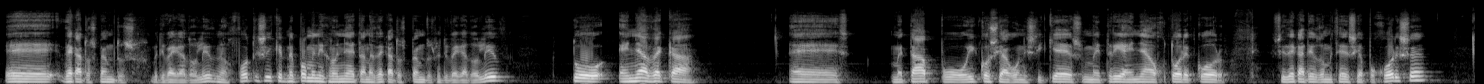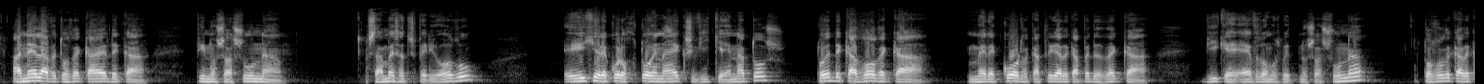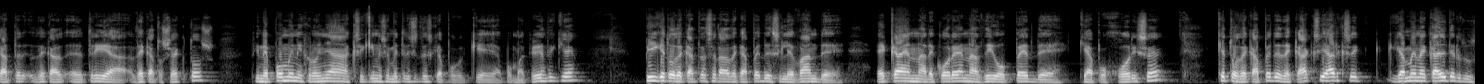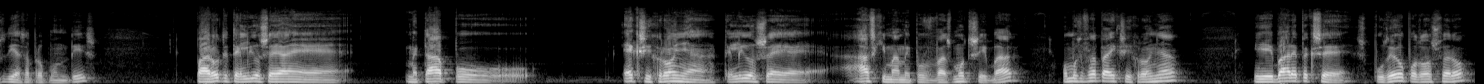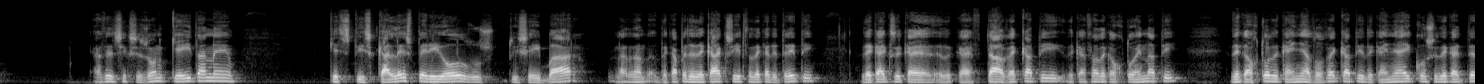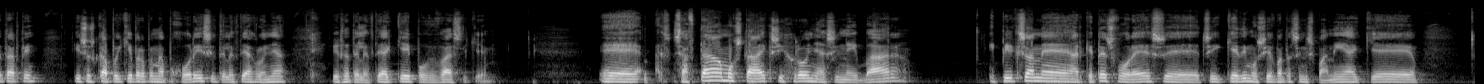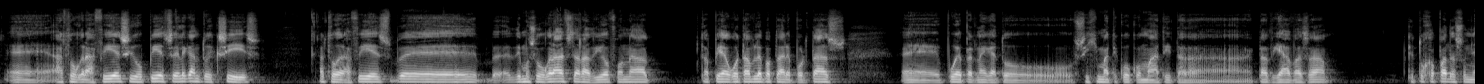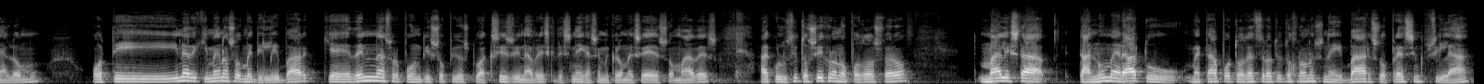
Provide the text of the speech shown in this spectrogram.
Ε, 15ο με τη Βαγιατολίδ, νεοφώτιση και την επόμενη χρονιά ήταν 15ο με τη Βαγιατολίδ. Το 9-10 ε, μετά από 20 αγωνιστικές με 3-9-8 ρεκόρ στη 17η θέση αποχώρησε. Ανέλαβε το 10-11 την Οσασούνα στα μέσα της περίοδου. Ε, είχε ρεκόρ 8-1-6, βγήκε ένατος. Το 11-12 με ρεκόρ 13-15-10 βγήκε 7 με την Οσασούνα. Το 12-13 16 Την επόμενη χρονιά ξεκίνησε με τρεις και, απο, και απομακρύνθηκε. Πήγε το 14-15 στη Λεβάντε, έκανε ένα ρεκόρ 1-2-5 και αποχώρησε. Και το 15-16 άρχισε για μένα η καλύτερη του δουλειά σαν προπονητής. Παρότι τελείωσε ε, μετά από έξι χρόνια τελείωσε άσχημα με υποβιβασμό της Ιμπάρ. Όμως αυτά τα έξι χρόνια η Ιμπάρ έπαιξε σπουδαίο ποδόσφαιρο αυτή τη σεζόν και ήταν και στις καλές περιόδους της Ιμπάρ. Δηλαδή 15-16 ήρθε 13η, 16-17 10η, 17-18 9η 18-19 12η, 19-20 14η. ίσως κάπου εκεί έπρεπε να αποχωρήσει. Η τελευταία χρονιά ήρθε τελευταία και υποβιβάστηκε. Ε, σε αυτά όμως τα 6 χρόνια στην Εϊμπάρ υπήρξαν ε, αρκετές φορές ε, και δημοσιεύματα στην Ισπανία και ε, αρθογραφίες οι οποίες έλεγαν το εξής. Αρθογραφίες, ε, δημοσιογράφοι στα ραδιόφωνα, τα οποία εγώ τα βλέπω από τα ρεπορτάζ ε, που έπαιρνα για το στοιχηματικό κομμάτι, τα, τα διάβαζα και το είχα πάντα στο μυαλό μου ότι είναι αδικημένος ο Μεντιλίμπαρ και δεν είναι ένας προπονητής ο οποίος του αξίζει να βρίσκεται συνέχεια σε μικρομεσαίες ομάδες. Ακολουθεί το σύγχρονο ποδόσφαιρο. Μάλιστα, τα νούμερά του μετά από το δεύτερο τρίτο χρόνο στην Εϊμπάρ στο pressing ψηλά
